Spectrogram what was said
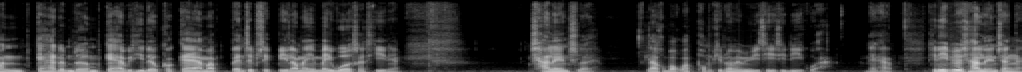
มันแก้เดิมๆ แก้วิธีเดิมก็แก้มาเป็น 10บสปีแล้วไม่ไม่ work สักทีเนี่ย challenge เลย แล้วก็บอกว่าผมคิดว่ามันมีวิธีที่ดีกว่านะครับทีนี้จะ challenge ยังไง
